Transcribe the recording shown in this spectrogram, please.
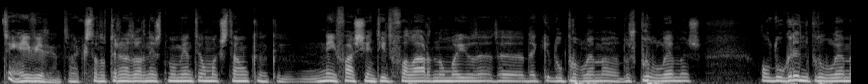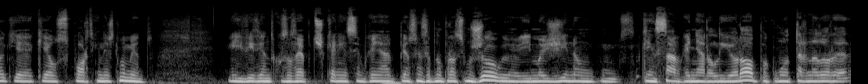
Sim, é evidente. A questão do treinador neste momento é uma questão que, que nem faz sentido falar no meio da, da, do problema, dos problemas ou do grande problema que é, que é o Sporting neste momento. É evidente que os adeptos querem sempre ganhar, pensam sempre no próximo jogo, imaginam, quem sabe, ganhar ali a Europa com o treinador.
